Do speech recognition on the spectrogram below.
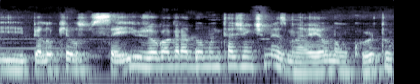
e pelo que eu sei, o jogo agradou muita gente mesmo, né? Eu não curto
